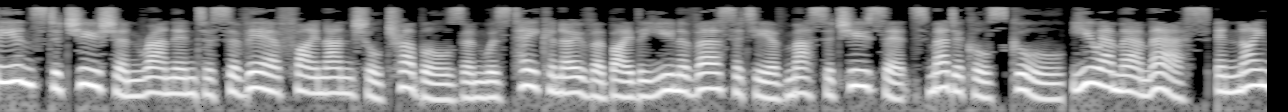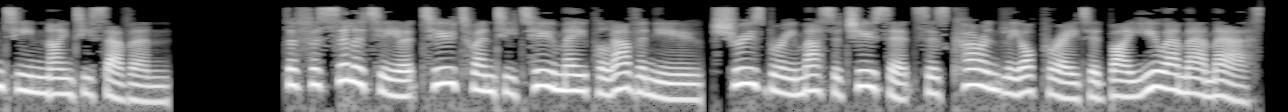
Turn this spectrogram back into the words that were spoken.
The institution ran into severe financial troubles and was taken over by the University of Massachusetts Medical School in 1997. The facility at 222 Maple Avenue, Shrewsbury, Massachusetts is currently operated by UMMS.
